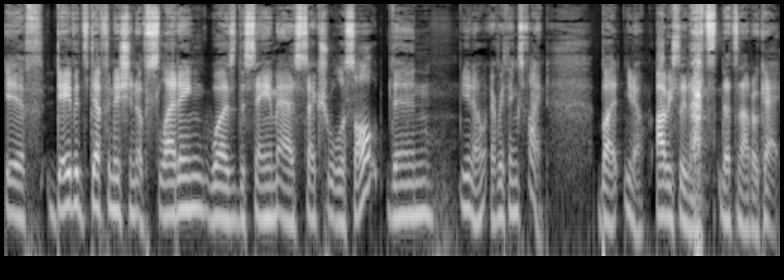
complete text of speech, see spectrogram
if David's definition of sledding was the same as sexual assault, then, you know, everything's fine. But, you know, obviously that's, that's not okay.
